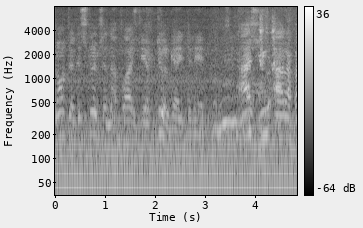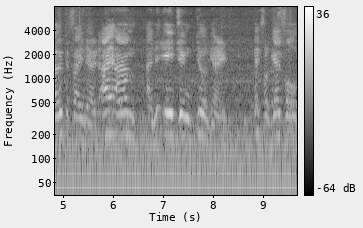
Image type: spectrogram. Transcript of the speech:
not a description that applies to your tour guide today. Mm-hmm. As you are about to find out, I am an aging tour guide. Bit forgetful,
